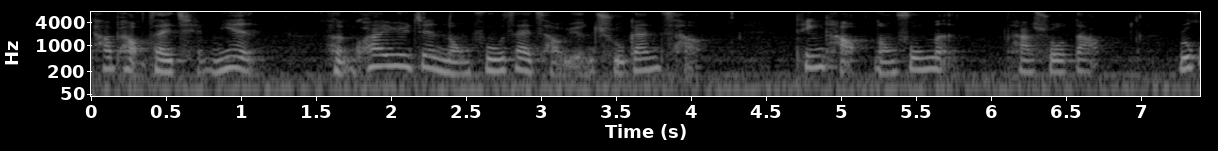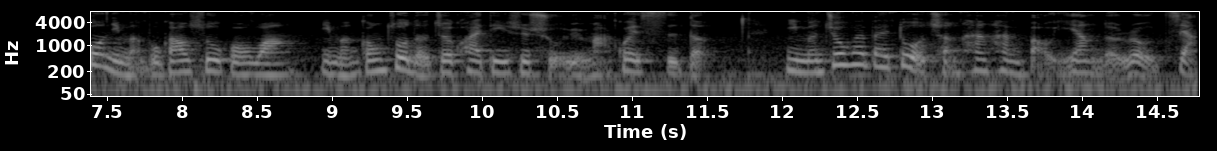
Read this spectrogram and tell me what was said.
他跑在前面，很快遇见农夫在草原除干草。听好，农夫们，他说道：“如果你们不告诉国王，你们工作的这块地是属于马贵斯的。”你们就会被剁成和汉堡一样的肉酱。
